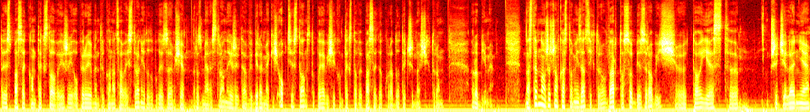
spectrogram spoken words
to jest pasek kontekstowy. Jeżeli operujemy tylko na całej stronie, to pokazują się rozmiary strony. Jeżeli tam wybieramy jakieś opcje stąd, to pojawi się kontekstowy pasek akurat do tej czynności, którą robimy. Następną rzeczą w kustomizacji, którą warto sobie zrobić, e, to jest e, przydzielenie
